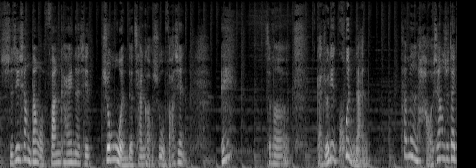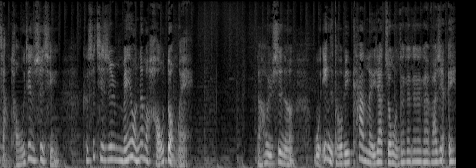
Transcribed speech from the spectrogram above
实际上，当我翻开那些中文的参考书，我发现，哎，怎么感觉有点困难？他们好像是在讲同一件事情，可是其实没有那么好懂哎。然后于是呢，我硬着头皮看了一下中文，看看看看看，发现哎，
